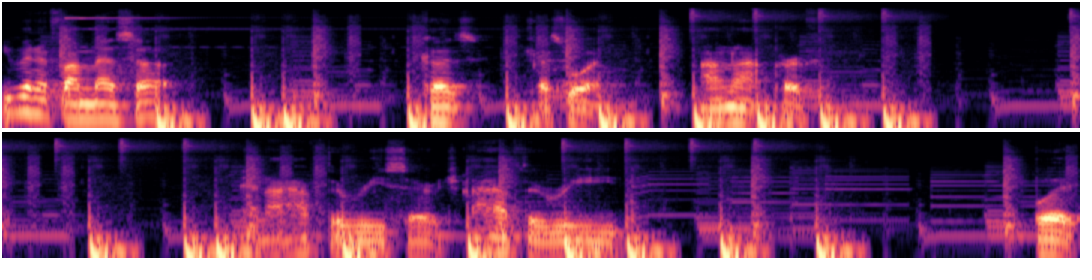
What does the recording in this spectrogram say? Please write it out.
even if I mess up. Because guess what? I'm not perfect. And I have to research, I have to read, but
